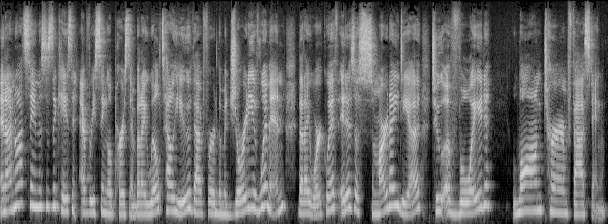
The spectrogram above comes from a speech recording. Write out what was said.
And I'm not saying this is the case in every single person, but I will tell you that for the majority of women that I work with, it is a smart idea to avoid long term fasting.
